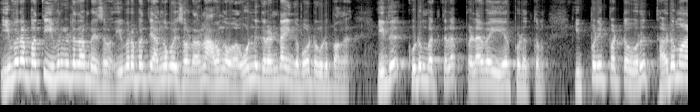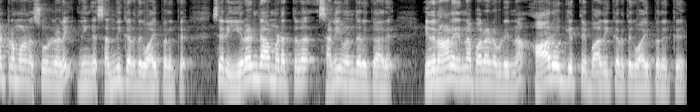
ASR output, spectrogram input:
இவரை பற்றி இவர்கிட்ட தான் பேசணும். இவரை பற்றி அங்கே போய் சொல்கிறாங்கன்னா அவங்க ஒன்றுக்கு ரெண்டாக இங்கே போட்டு கொடுப்பாங்க. இது குடும்பத்தில் பிளவை ஏற்படுத்தும். இப்படிப்பட்ட ஒரு தடுமாற்றமான சூழ்நிலை நீங்கள் சந்திக்கிறதுக்கு வாய்ப்பு இருக்குது சரி இரண்டாம் இடத்துல சனி வந்திருக்காரு. இதனால் என்ன பலன் அப்படின்னா ஆரோக்கியத்தை பாதிக்கிறதுக்கு வாய்ப்பு இருக்குது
